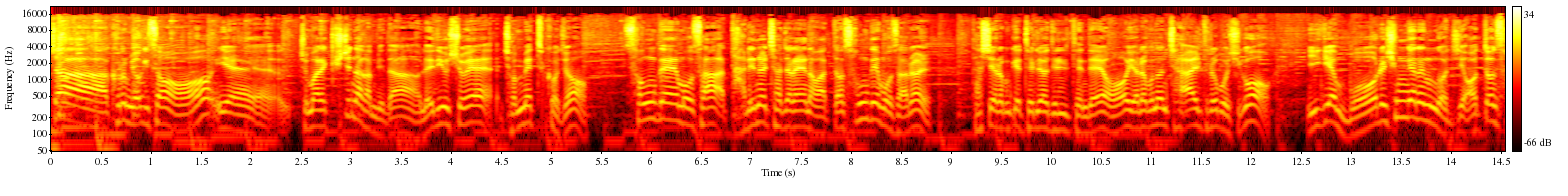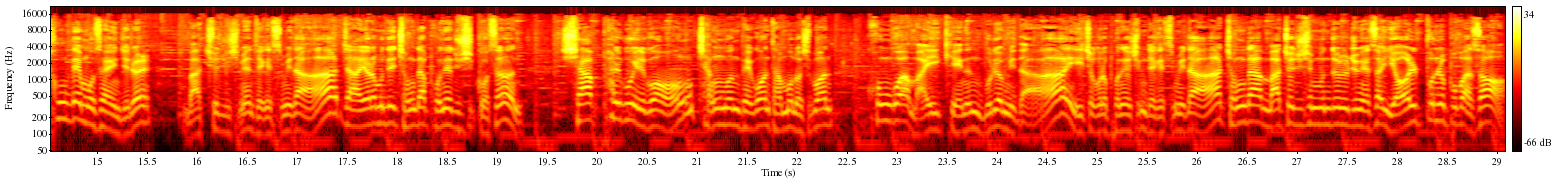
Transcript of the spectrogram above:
자, 그럼 여기서 예 주말에 퀴즈 나갑니다. 라디오 쇼의 전매 특허죠. 성대모사 달인을 찾아라에 나왔던 성대모사를 다시 여러분께 들려드릴 텐데요. 여러분은 잘 들어보시고 이게 뭐를 흉내내는 건지 어떤 성대모사인지를 맞춰주시면 되겠습니다. 자, 여러분들이 정답 보내주실 곳은 샵 8910 장문 100원 단문 50원 콩과 마이키에는 무료입니다. 이쪽으로 보내주시면 되겠습니다. 정답 맞춰주신 분들 중에서 10분을 뽑아서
